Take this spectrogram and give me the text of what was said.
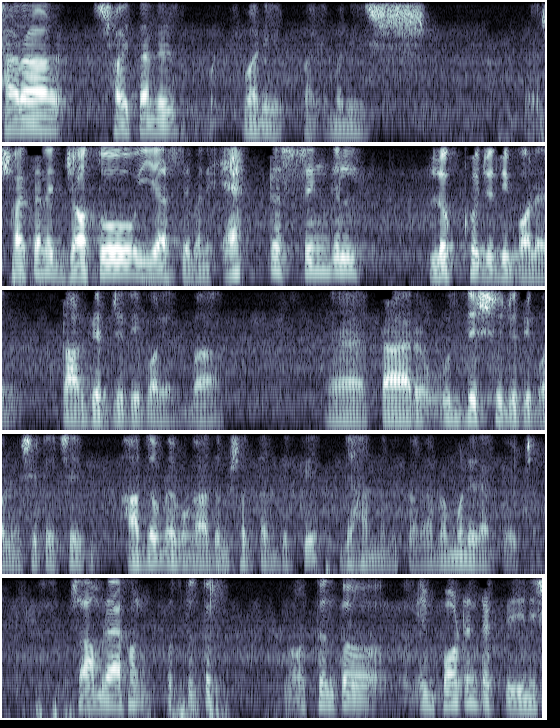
সারা শয়তানের মানে মানে শয়তানের যত ই আছে মানে একটা সিঙ্গেল লক্ষ্য যদি বলেন টার্গেট যদি বলেন বা তার উদ্দেশ্য যদি বলেন, সেটা হচ্ছে আদম এবং আদম সন্তানদেরকে জাহান্নামী করা। আমরা মনে রাখব এটা। সো আমরা এখন অত্যন্ত অত্যন্ত ইম্পর্ট্যান্ট একটা জিনিস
